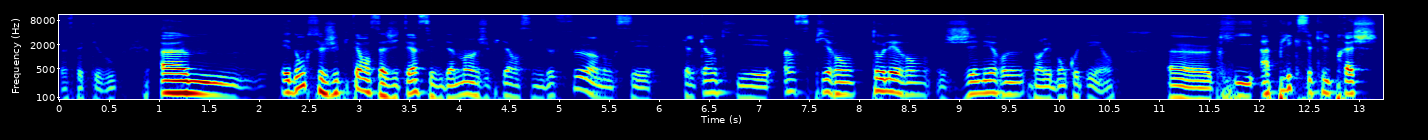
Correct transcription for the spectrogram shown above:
respectez-vous. Euh, et donc ce Jupiter en Sagittaire, c'est évidemment un Jupiter en signe de feu. Hein, donc c'est quelqu'un qui est inspirant, tolérant, généreux dans les bons côtés, hein, euh, qui applique ce qu'il prêche.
